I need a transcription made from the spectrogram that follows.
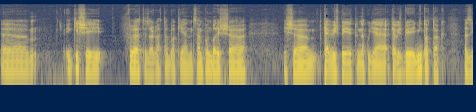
ö, kisé föltözagattabbak ilyen szempontból, és, ö, és ö, kevésbé tudnak ugye, kevésbé nyitottak az,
